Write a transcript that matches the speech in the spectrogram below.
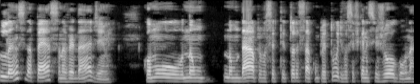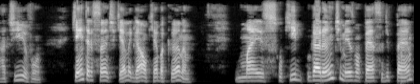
lance da peça, na verdade, como não não dá para você ter toda essa completude, você fica nesse jogo narrativo que é interessante, que é legal, que é bacana, mas o que garante mesmo a peça de pé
